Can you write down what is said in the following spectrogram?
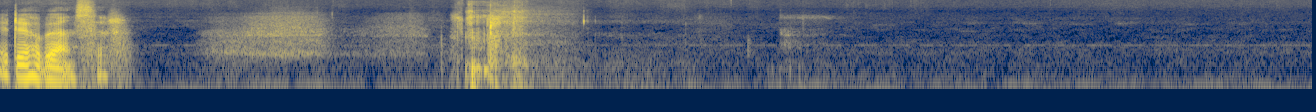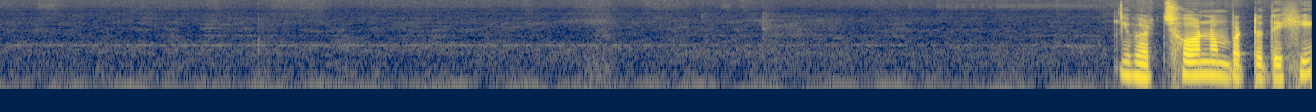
এটাই হবে আনসার এবার ছ নম্বরটা দেখি।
